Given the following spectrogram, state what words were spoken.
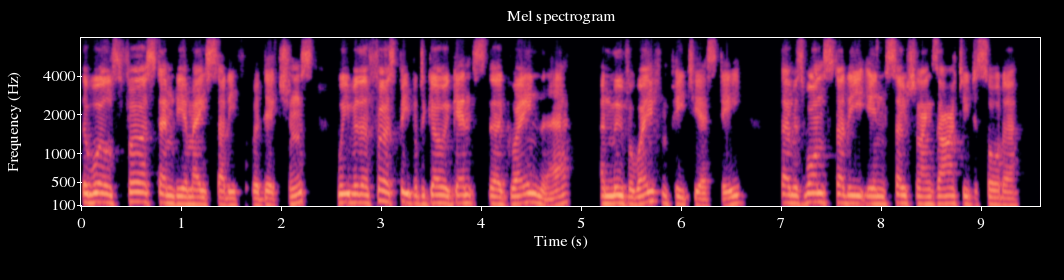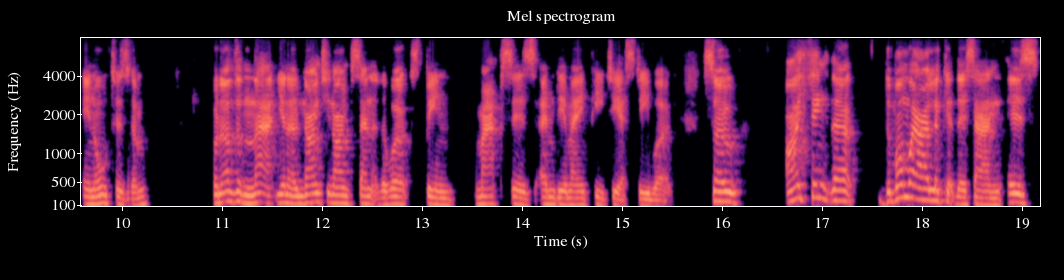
the world's first MDMA study for addictions. We were the first people to go against the grain there and move away from PTSD. There was one study in social anxiety disorder in autism. But other than that, you know, 99% of the work's been MAPS's MDMA PTSD work. So I think that the one way I look at this, Anne, is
